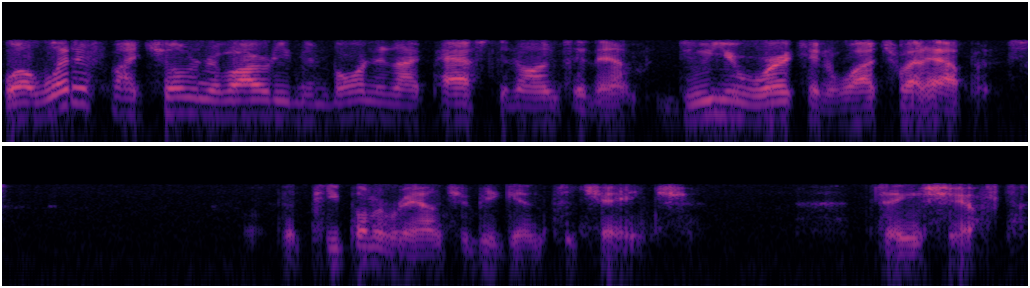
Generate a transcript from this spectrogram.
Well, what if my children have already been born and I passed it on to them? Do your work and watch what happens. The people around you begin to change. Things shift.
